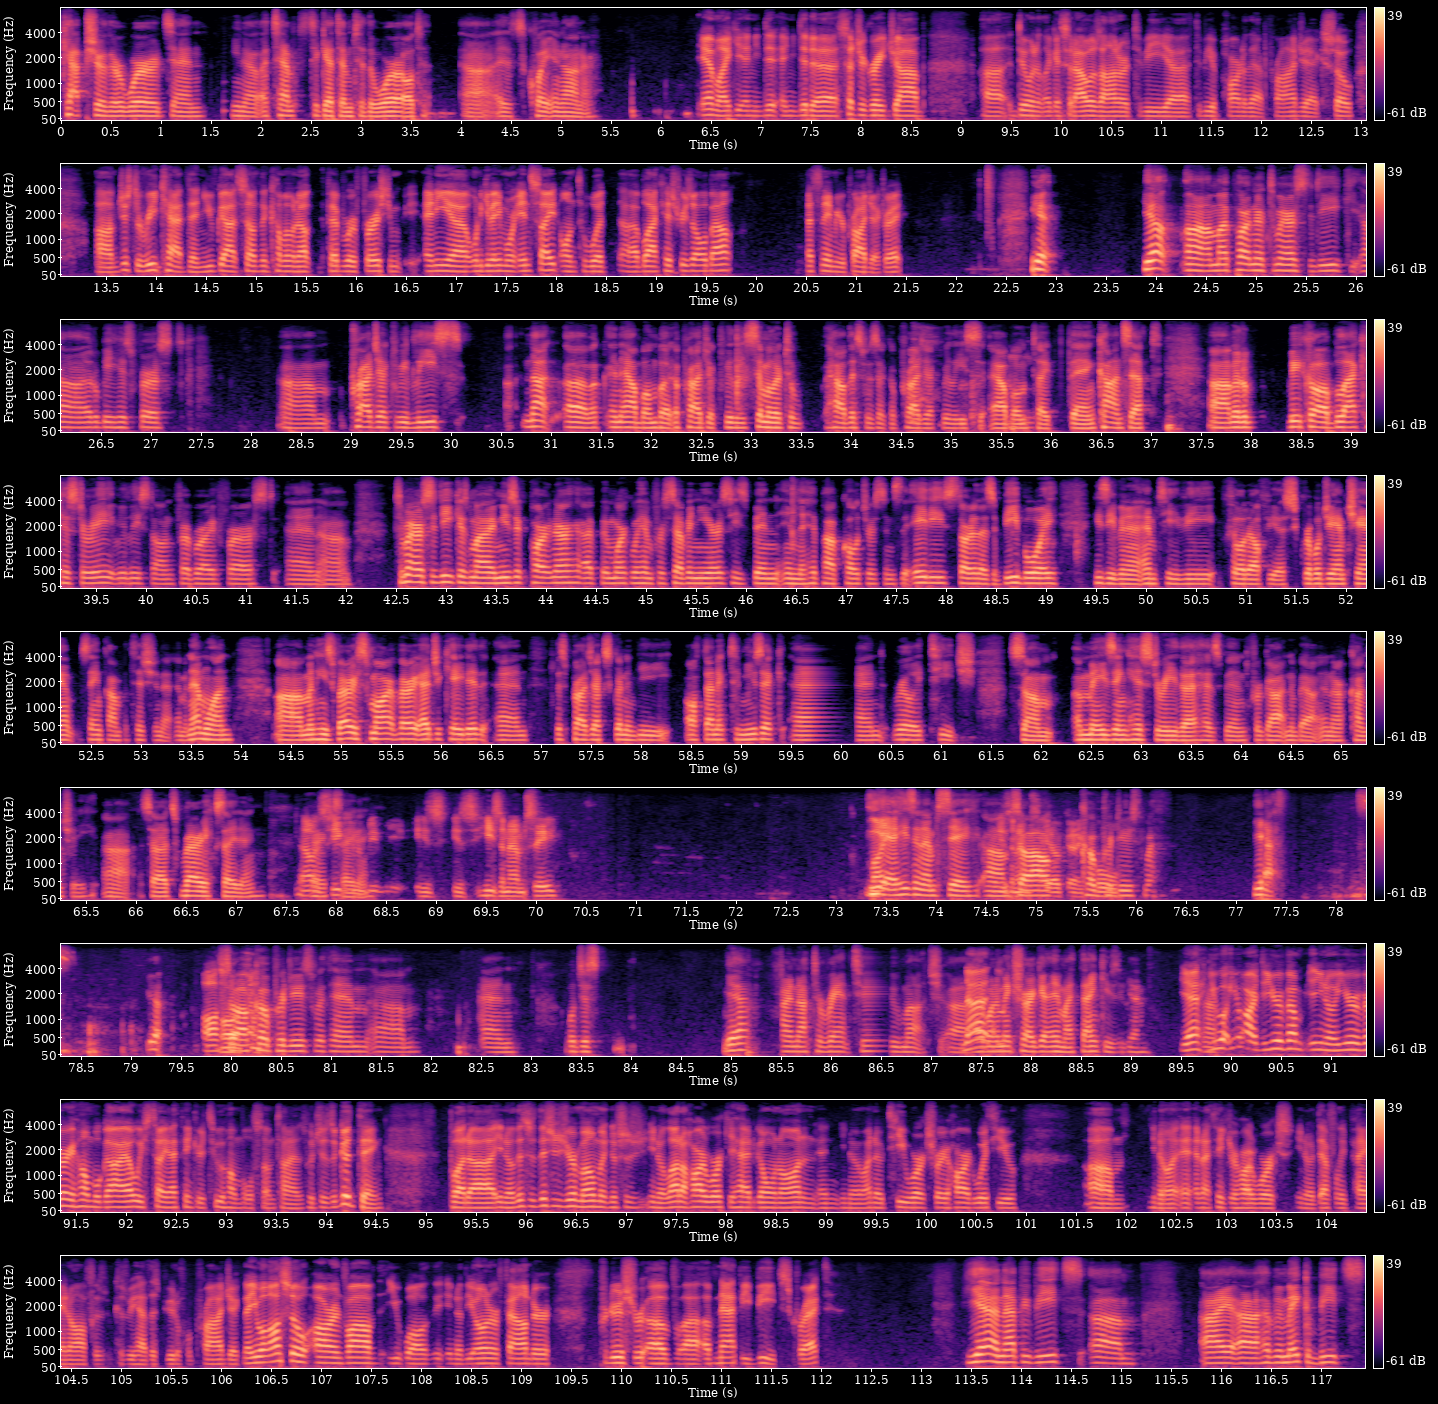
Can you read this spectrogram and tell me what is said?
capture their words and you know attempt to get them to the world. Uh, it's quite an honor. Yeah, Mikey, and you did and you did a, such a great job uh, doing it. Like I said, I was honored to be uh, to be a part of that project. So, um, just to recap, then you've got something coming up February 1st. Any uh, want to give any more insight onto what uh, Black History is all about? That's the name of your project, right? Yeah. Yep. Uh, my partner Tamara Sadiq. Uh, it'll be his first um, project release, not uh, an album, but a project release similar to how this was like a project release album mm-hmm. type thing concept. Um, it'll be called Black History, released on February 1st, and um, Tamara Sadiq is my music partner. I've been working with him for seven years. He's been in the hip hop culture since the 80s, started as a b boy. He's even an MTV Philadelphia Scribble Jam champ, same competition that Eminem won. Um, and he's very smart, very educated, and this project's going to be authentic to music and, and really teach some amazing history that has been forgotten about in our country. Uh, so it's very exciting. Now, very is he going to be, he's, he's, he's an MC? Mike? Yeah, he's an MC. Um, he's an so MC. I'll okay, co-produce cool. with. Yes. Yep. Awesome. I'll co-produce with him, um, and we'll just, yeah, try not to rant too much. Uh, I want to make sure I get in my thank yous again. Yeah, uh, you you are. You're you know you're a very humble guy. I always tell you I think you're too humble sometimes, which is a good thing. But uh, you know this is this is your moment. This is you know a lot of hard work you had going on, and, and you know I know T works very hard with you. Um, you know, and, and, I think your hard work's, you know, definitely paying off because we have this beautiful project. Now, you also are involved, you well, the, you know, the owner, founder, producer of uh, of Nappi Beats, correct? Yeah, Nappi Beats. Um, I uh, have been making beats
